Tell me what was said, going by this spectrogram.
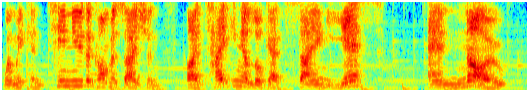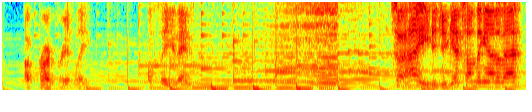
when we continue the conversation by taking a look at saying yes and no appropriately. I'll see you then. So, hey, did you get something out of that?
